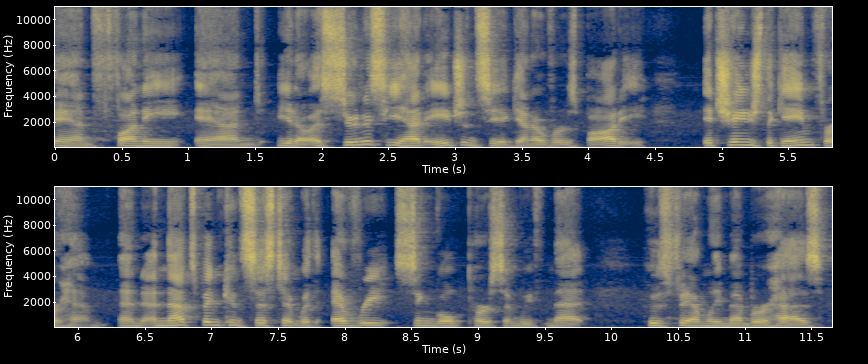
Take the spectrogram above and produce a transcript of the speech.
and funny and you know as soon as he had agency again over his body it changed the game for him. And and that's been consistent with every single person we've met whose family member has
